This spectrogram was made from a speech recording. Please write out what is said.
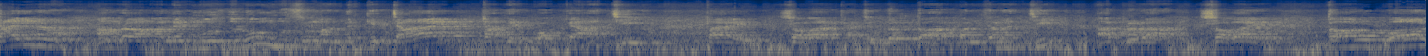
চাই না। আমরা আমাদের মজলুম মুসলমানদেরকে চাই, তাদের পক্ষে আছি। তাই সবার কাছে উদত্ত আহ্বান জানাচ্ছি। আপনারা সবাই দল, বল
